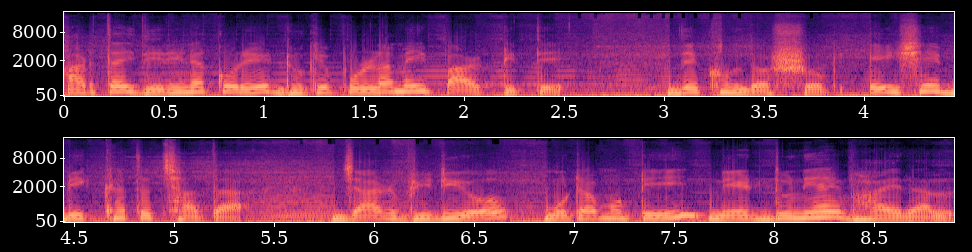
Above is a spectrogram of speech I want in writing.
আর তাই দেরি না করে ঢুকে পড়লাম এই পার্কটিতে। দেখুন দর্শক, এই সেই বিখ্যাত ছাতা, যার ভিডিও মোটামুটি নেট দুনিয়ায় ভাইরাল।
